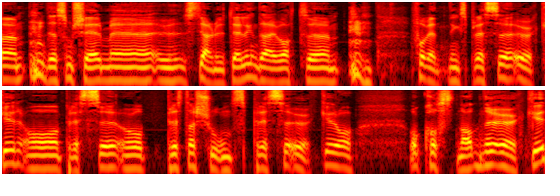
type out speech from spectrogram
eh, det som skjer med eh, stjerneutdeling, det er jo at eh, forventningspresset øker, og, presset, og prestasjonspresset øker. og og kostnadene øker.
